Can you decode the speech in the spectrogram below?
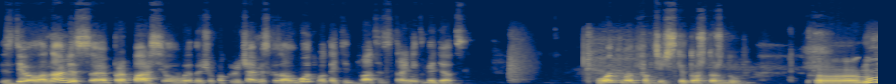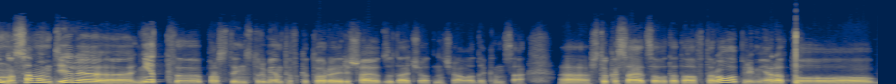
сделал анализ, э, пропарсил выдачу по ключам и сказал, вот, вот эти 20 страниц годятся. Вот, вот фактически то, что ждут. Ну, на самом деле нет просто инструментов, которые решают задачу от начала до конца. Что касается вот этого второго примера, то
